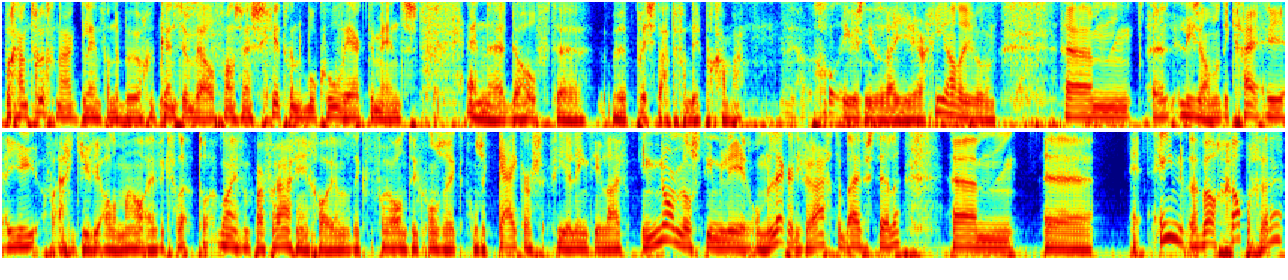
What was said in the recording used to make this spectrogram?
We gaan terug naar Glenn van den Burg. U kent hem wel van zijn schitterende boek Hoe werkt de mens? En uh, de hoofdpresentator uh, van dit programma. God, ik wist niet dat wij hiërarchie hadden, Jeroen. Um, uh, want ik ga, uh, of eigenlijk jullie allemaal even, ik ga er toch ook wel even een paar vragen in gooien. Omdat ik vooral natuurlijk onze, onze kijkers via LinkedIn Live enorm wil stimuleren om lekker die vragen te blijven stellen. Um, uh, Eén wel grappige,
